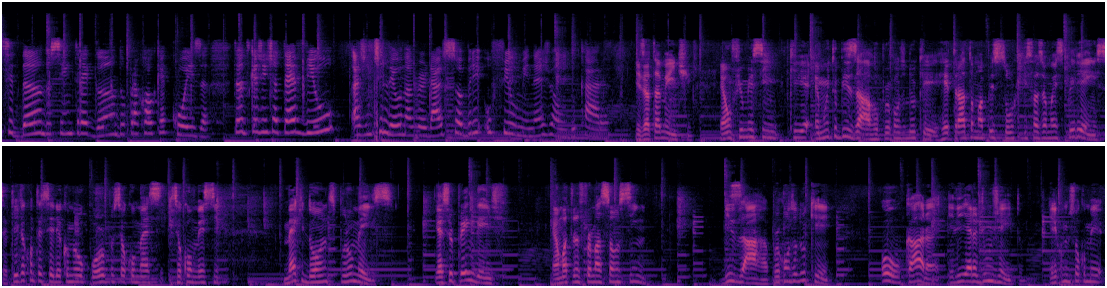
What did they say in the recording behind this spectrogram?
se dando, se entregando para qualquer coisa. Tanto que a gente até viu, a gente leu na verdade sobre o filme, né, João, do cara. Exatamente. É um filme assim que é muito bizarro por conta do que retrata uma pessoa que quis fazer uma experiência. O que, que aconteceria com o meu corpo se eu comesse, se eu comesse McDonald's por um mês? E é surpreendente. É uma transformação assim bizarra por conta do que? Ou o cara, ele era de um jeito. Ele começou a comer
